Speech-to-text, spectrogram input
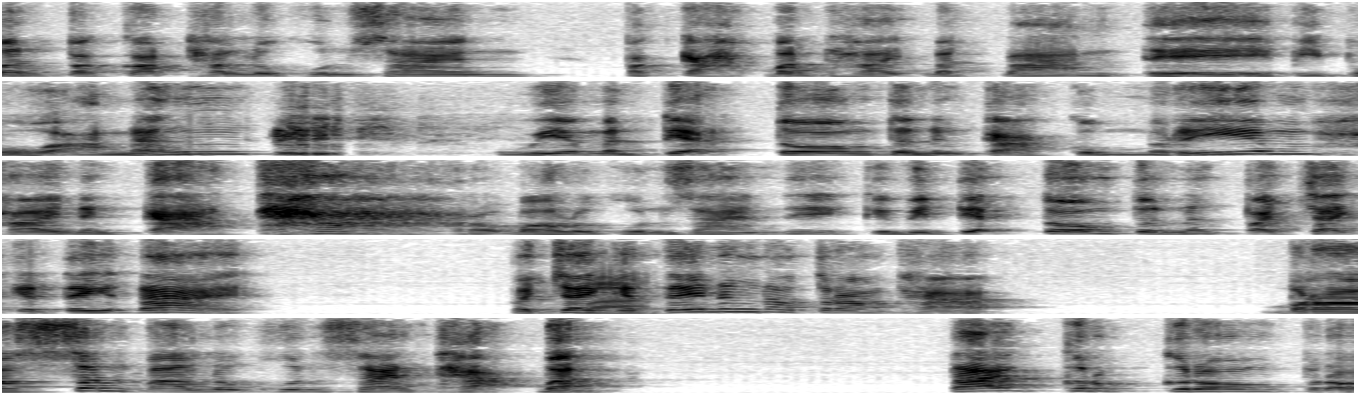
មិនប្រកាសថាលោកហ៊ុនសែនប្រកាសបិទហើយបិទបានទេពីព្រោះអាហ្នឹងវាមិនតាក់ទងទៅនឹងការគម្រាមហើយនឹងការថារបស់លោកហ៊ុនសែនទេគឺវាតាក់ទងទៅនឹងបច្ចេកទេសដែរបច្ចេកទេសនឹងនៅត្រង់ថាប្រសិនបើលោកហ៊ុនសែនថាបិទតើគ្រប់គ្រងប្រ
